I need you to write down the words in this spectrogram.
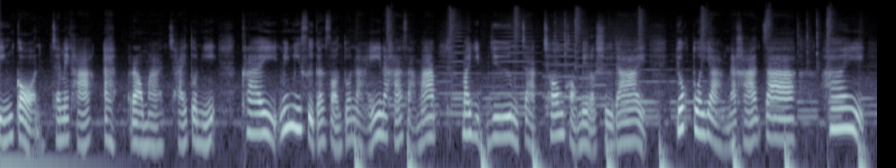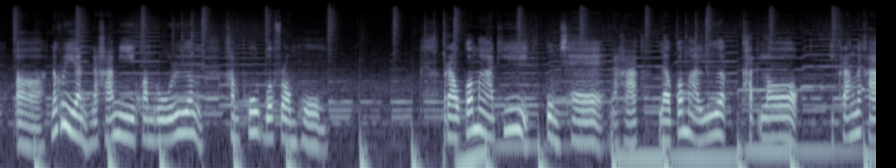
ลิงก์ก่อนใช่ไหมคะอะเรามาใช้ตัวนี้ ใครไม่มีสื่อการสอนตัวไหนนะคะ สามารถมาหยิบยืมจากช่องของเมลชื่อได้ ยกตัวอย่างนะคะจะให้นักเรียนนะคะมีความรู้เรื่องคำพูด work from home เราก็มาที่ปุ่มแชร์นะคะ แล้วก็มาเลือกคัดลอก อีกครั้งนะคะ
